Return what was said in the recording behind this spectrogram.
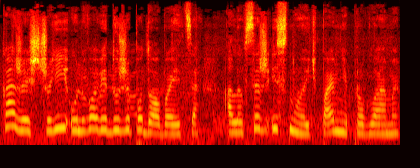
Каже, що їй у Львові дуже подобається, але все ж існують певні проблеми.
